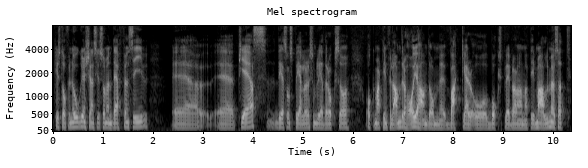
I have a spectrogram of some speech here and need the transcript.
Kristoffer Norgren känns ju som en defensiv eh, eh, pjäs. Det som spelare som ledare också. Och Martin Filander har ju hand om backar och boxplay bland annat i Malmö. Så att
